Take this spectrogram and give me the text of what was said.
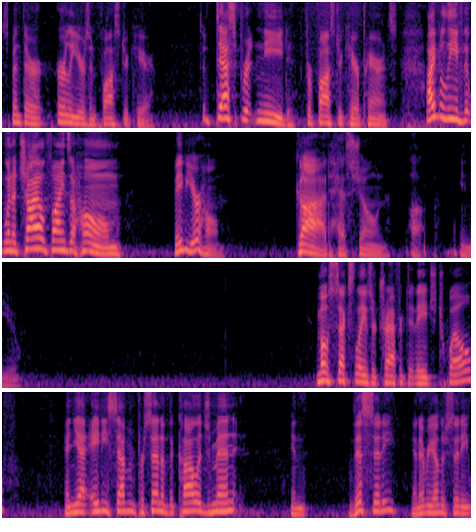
spent their early years in foster care. It's a desperate need for foster care parents. I believe that when a child finds a home, maybe your home, God has shown up in you. Most sex slaves are trafficked at age 12, and yet 87% of the college men in this city and every other city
